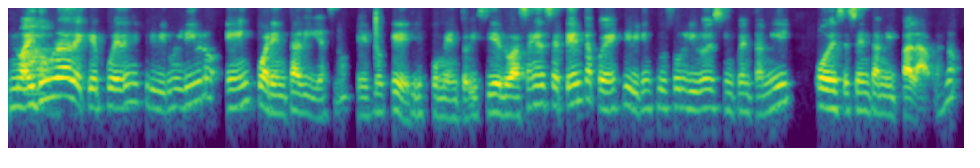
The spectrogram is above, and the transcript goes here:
no hay duda de que puedes escribir un libro en 40 días, ¿no? Que es lo que les comento. Y si lo hacen en 70, pueden escribir incluso un libro de 50 mil o de 60 mil palabras, ¿no?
